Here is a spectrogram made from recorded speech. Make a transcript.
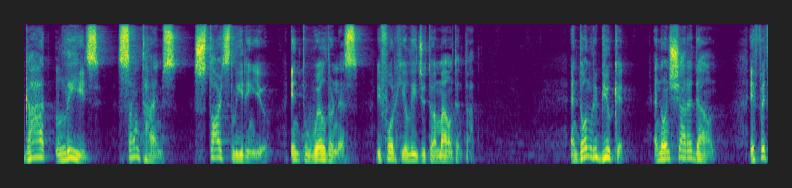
God leads sometimes starts leading you into wilderness before He leads you to a mountaintop. And don't rebuke it and don't shut it down. If it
